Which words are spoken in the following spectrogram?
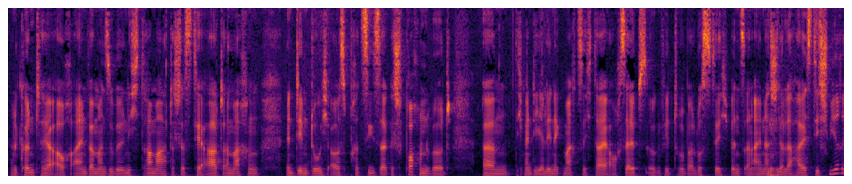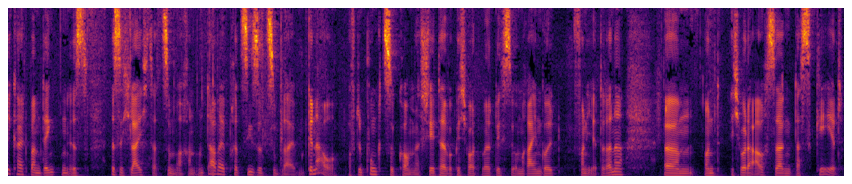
man könnte ja auch ein, wenn man so will, nicht dramatisches Theater machen, in dem durchaus präziser gesprochen wird. Ähm, ich meine, die Jelinek macht sich da ja auch selbst irgendwie drüber lustig, wenn es an einer mhm. Stelle heißt, die Schwierigkeit beim Denken ist, es sich leichter zu machen und dabei präzise zu bleiben. Genau, auf den Punkt zu kommen. Es steht da wirklich wortwörtlich so im Rheingold von ihr drinne. Ähm, und ich würde auch sagen, das geht.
